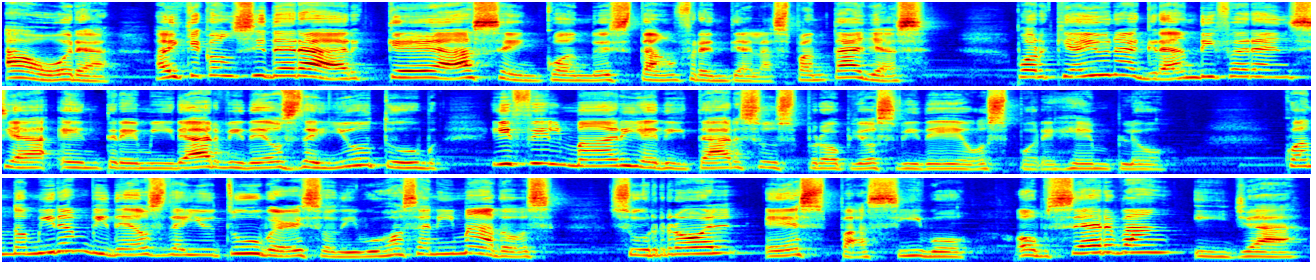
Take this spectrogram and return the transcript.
Ahora, hay que considerar qué hacen cuando están frente a las pantallas, porque hay una gran diferencia entre mirar videos de YouTube y filmar y editar sus propios videos, por ejemplo. Cuando miran videos de youtubers o dibujos animados, su rol es pasivo, observan y ya.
